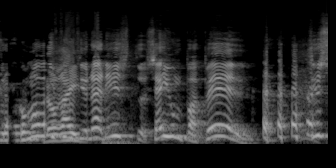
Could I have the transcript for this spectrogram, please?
Pero como vai funcionar isto? Se hai un papel, se es,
